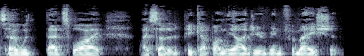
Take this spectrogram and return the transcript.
So with, that's why I started to pick up on the idea of information.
